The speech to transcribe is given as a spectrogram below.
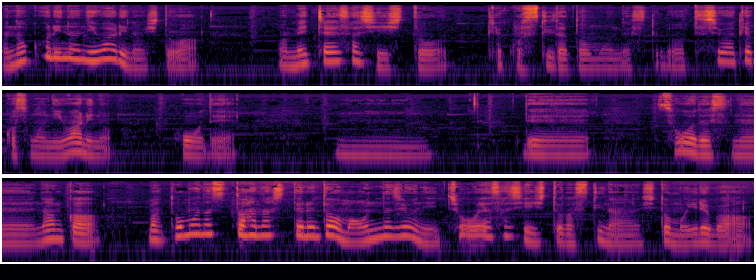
まあ、残りの2割の人は、まあ、めっちゃ優しい人結構好きだと思うんですけど私は結構その2割の方でうんでそうですねなんか、まあ、友達と話してると、まあ、同じように超優しい人が好きな人もいれば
